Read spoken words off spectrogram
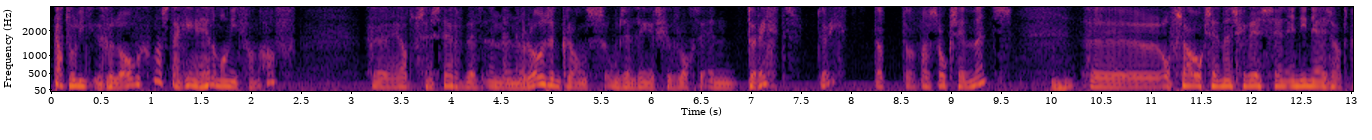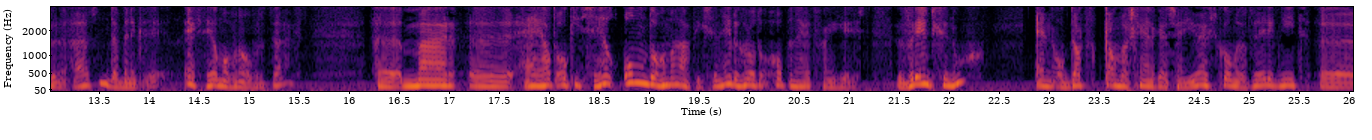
katholiek gelovig was. Daar ging hij helemaal niet van af. Uh, hij had op zijn sterfbed een, een rozenkrans om zijn vingers gevlochten. En terecht, terecht dat, dat was ook zijn wens. Mm -hmm. of zou ook zijn wens geweest zijn indien hij ze had kunnen uiten. Daar ben ik echt helemaal van overtuigd. Uh, maar uh, hij had ook iets heel ondogmatisch, een hele grote openheid van geest. Vreemd genoeg, en ook dat kan waarschijnlijk uit zijn jeugd komen, dat weet ik niet, uh,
